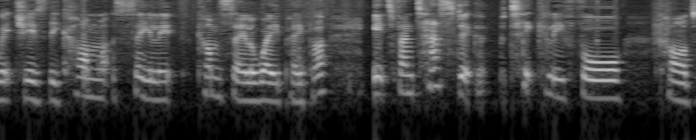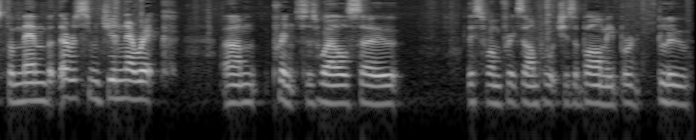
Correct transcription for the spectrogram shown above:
which is the Come Sail, it, Come Sail Away paper. It's fantastic, particularly for cards for men, but there are some generic um, prints as well. So this one, for example, which is a balmy blue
